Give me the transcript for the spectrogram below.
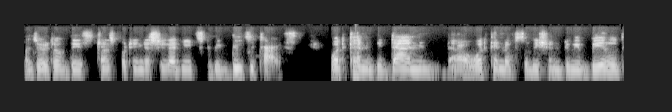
majority of this transport industry that needs to be digitized what can be done? Uh, what kind of solution do we build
